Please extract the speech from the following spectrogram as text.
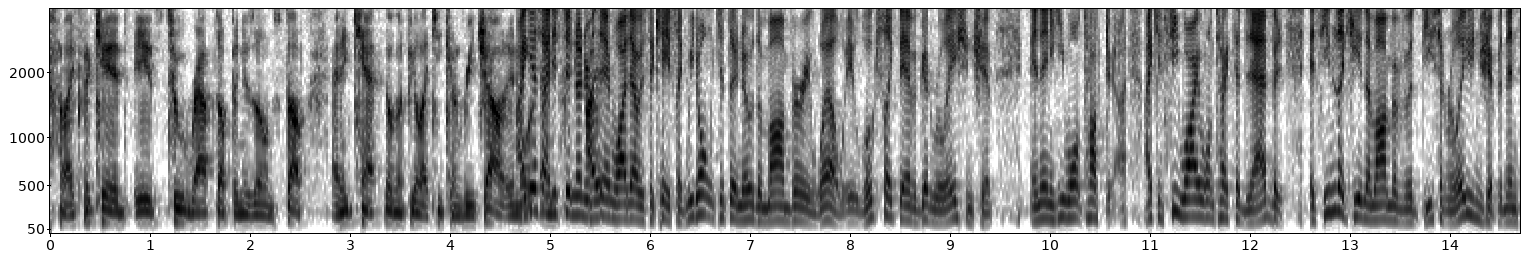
like the kid is too wrapped up in his own stuff, and he can't doesn't feel like he can reach out. I guess I just didn't understand I, why that was the case. Like we don't get to know the mom very well. It looks like they have a good relationship, and then he won't talk to. I, I can see why he won't talk to the dad, but it seems like he and the mom have a decent relationship. And then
